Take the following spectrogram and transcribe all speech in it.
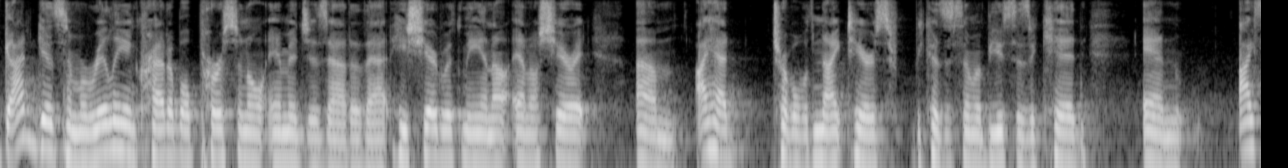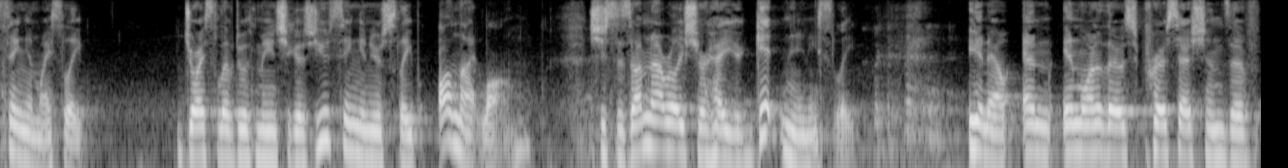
God gives some really incredible personal images out of that. He shared with me, and I'll, and I'll share it. Um, I had trouble with night terrors because of some abuse as a kid, and I sing in my sleep. Joyce lived with me, and she goes, You sing in your sleep all night long. She says, I'm not really sure how you're getting any sleep. You know, and in one of those processions of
